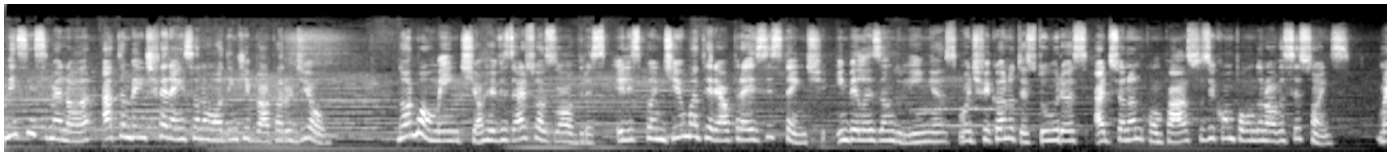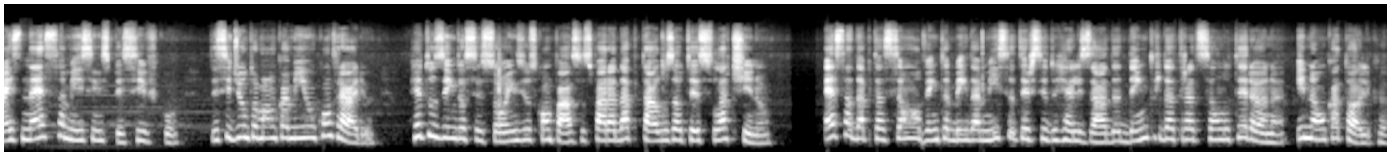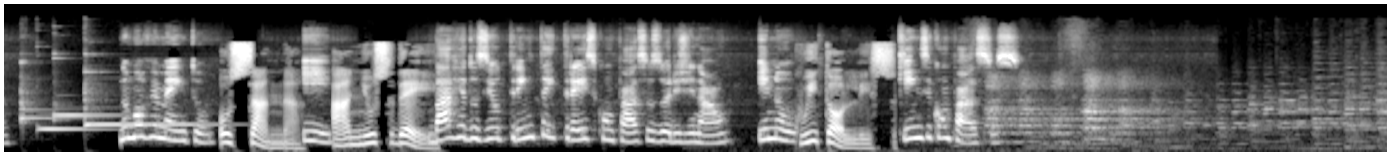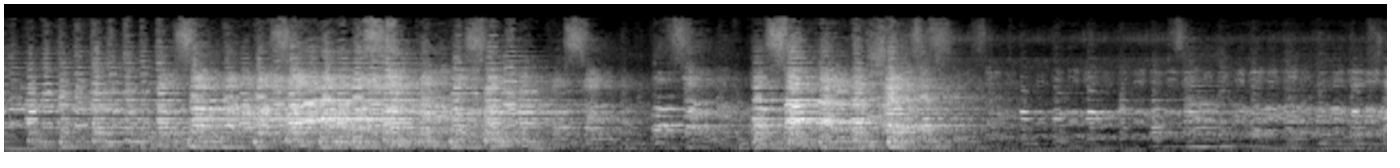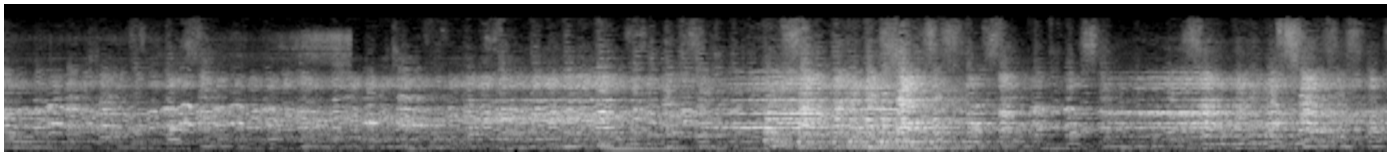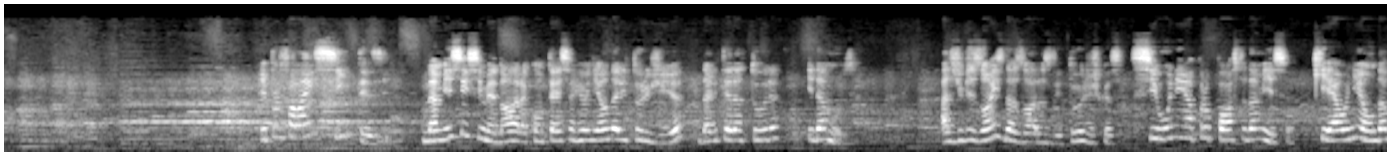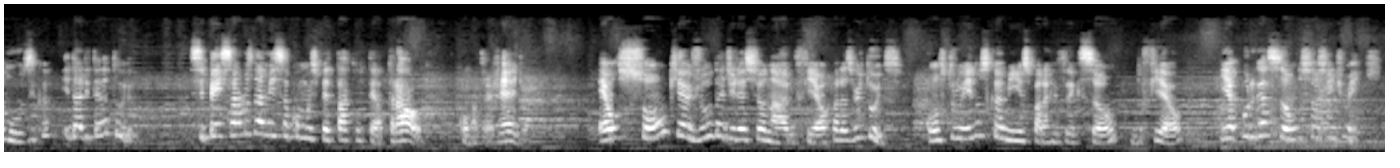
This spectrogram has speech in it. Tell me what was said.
Missa em si menor, há também diferença no modo em que Bach parodiou. Normalmente, ao revisar suas obras, ele expandia o material pré-existente, embelezando linhas, modificando texturas, adicionando compassos e compondo novas seções. Mas nessa missa em específico, decidiam tomar um caminho contrário, reduzindo as seções e os compassos para adaptá-los ao texto latino. Essa adaptação vem também da missa ter sido realizada dentro da tradição luterana e não católica. No movimento Ossanna. e Agnus Dei. Bach reduziu 33 compassos do original e no Qui tollis. 15 compassos. Por falar em síntese, na missa em si menor acontece a reunião da liturgia, da literatura e da música. As divisões das horas litúrgicas se unem à proposta da missa, que é a união da música e da literatura. Se pensarmos na missa como um espetáculo teatral, como a tragédia, é o som que ajuda a direcionar o fiel para as virtudes, construindo os caminhos para a reflexão do fiel e a purgação dos seus sentimentos.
